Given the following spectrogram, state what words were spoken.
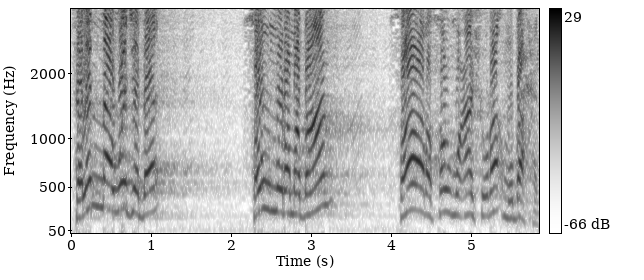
فلما وجب صوم رمضان صار صوم عاشوراء مباحا.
